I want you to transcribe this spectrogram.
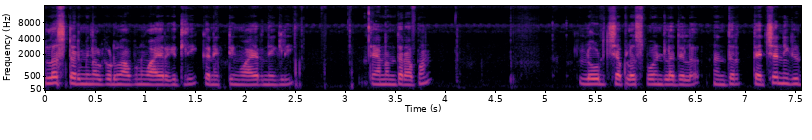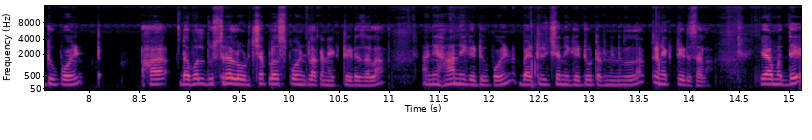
प्लस टर्मिनलकडून आपण वायर घेतली कनेक्टिंग वायर निघली. त्यानंतर आपण लोडच्या प्लस पॉईंटला दिलं. नंतर त्याच्या निगेटिव्ह पॉईंट हा डबल दुसऱ्या लोडच्या प्लस पॉईंटला कनेक्टेड झाला आणि हा निगेटिव्ह पॉईंट बॅटरीच्या निगेटिव्ह टर्मिनलला कनेक्टेड झाला. यामध्ये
